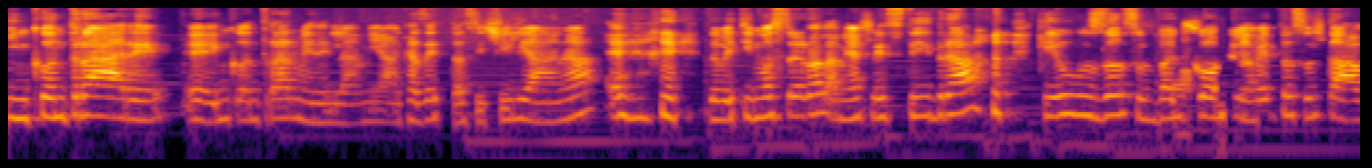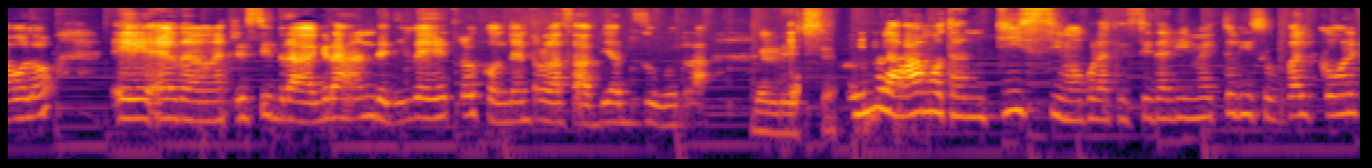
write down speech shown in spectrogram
incontrare, eh, incontrarmi nella mia casetta siciliana eh, dove ti mostrerò la mia clestidra che uso sul balcone, la metto sul tavolo e è una clestidra grande di vetro con dentro la sabbia azzurra. Bellissimo. Io la amo tantissimo quella che si da lì, metto lì sul balcone.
